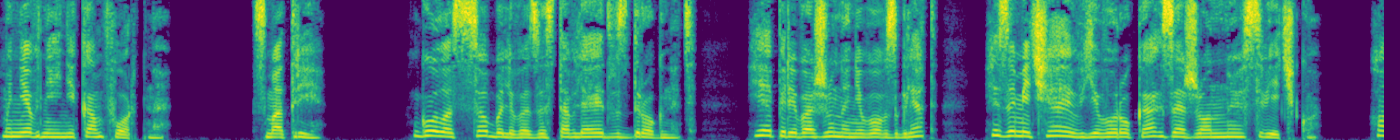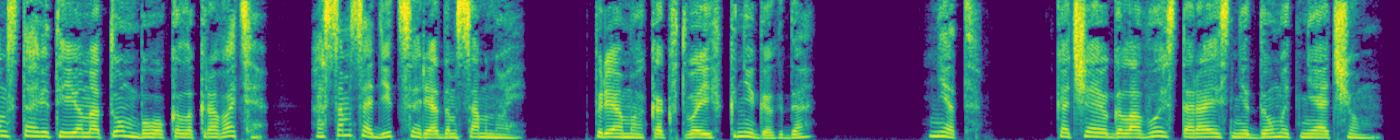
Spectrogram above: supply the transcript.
Мне в ней некомфортно. Смотри. Голос Соболева заставляет вздрогнуть. Я перевожу на него взгляд и замечаю в его руках зажженную свечку. Он ставит ее на тумбу около кровати, а сам садится рядом со мной. Прямо как в твоих книгах, да? Нет. Качаю головой, стараясь не думать ни о чем.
